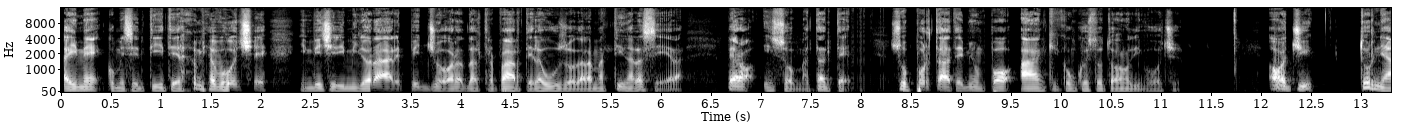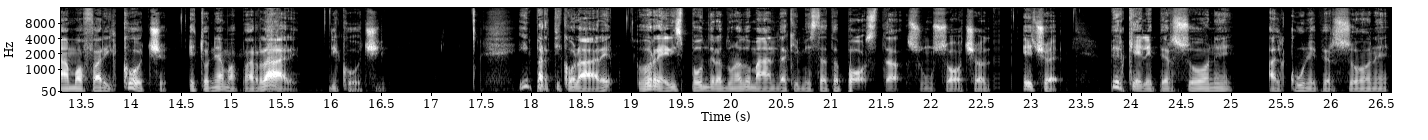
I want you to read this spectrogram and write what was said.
Ahimè, come sentite, la mia voce invece di migliorare peggiora, d'altra parte la uso dalla mattina alla sera, però insomma, tant'è, sopportatemi un po' anche con questo tono di voce. Oggi torniamo a fare il coach e torniamo a parlare di coaching. In particolare vorrei rispondere ad una domanda che mi è stata posta su un social, e cioè perché le persone, alcune persone,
